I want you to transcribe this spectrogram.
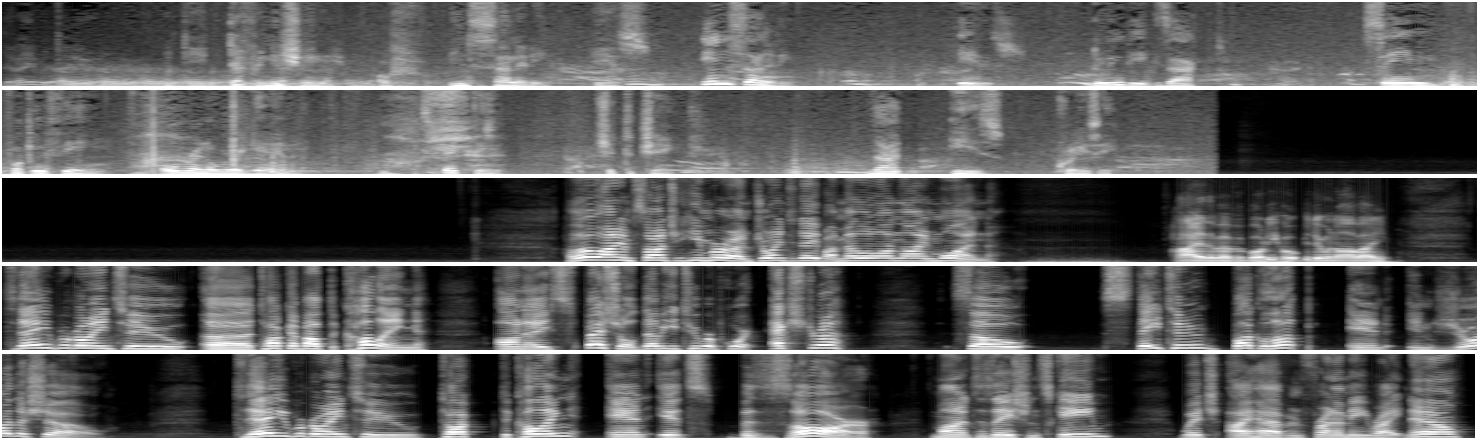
Did I ever tell you what the definition of insanity is? Insanity is doing the exact same fucking thing over and over again, expecting shit to change. That is crazy. Hello, I am Sanji Himura. I'm joined today by Mellow Online 1. Hi there, everybody. Hope you're doing all right. Today we're going to uh, talk about the culling on a special W2 Report Extra. So stay tuned, buckle up, and enjoy the show. Today we're going to talk the culling and its bizarre monetization scheme, which I have in front of me right now.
